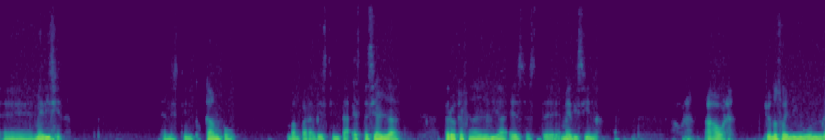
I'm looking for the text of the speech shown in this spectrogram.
eh, medicina en distinto campo, van para distinta especialidad, pero que al final del día es este, medicina. Ahora, ahora, yo no soy ningún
